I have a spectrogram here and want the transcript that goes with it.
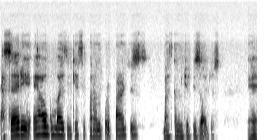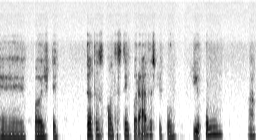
a série é algo mais em que é separado por partes, basicamente episódios. É, pode ter tantas quantas temporadas, tipo de 1 a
